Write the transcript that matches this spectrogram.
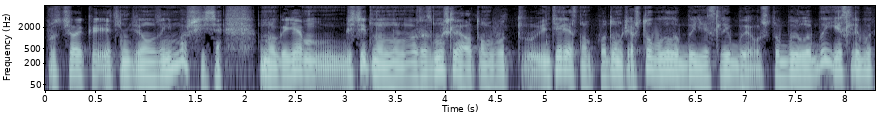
просто человек этим делом занимавшийся много, я действительно ну, размышлял о том, вот интересно подумать, а что было бы, если бы? Вот что было бы, если бы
